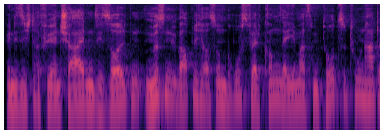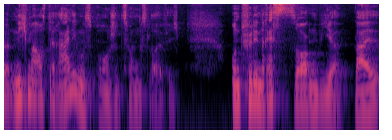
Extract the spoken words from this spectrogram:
wenn die sich dafür entscheiden, sie sollten, müssen überhaupt nicht aus so einem Berufsfeld kommen, der jemals mit Tod zu tun hatte, nicht mal aus der Reinigungsbranche zwangsläufig. Und für den Rest sorgen wir, weil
